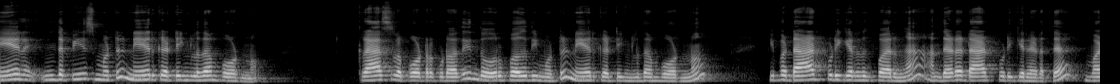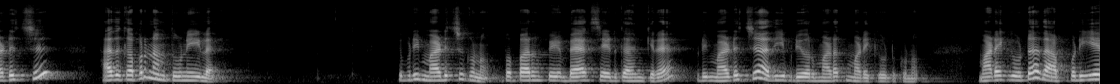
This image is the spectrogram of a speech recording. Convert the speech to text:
நேர் இந்த பீஸ் மட்டும் நேர் கட்டிங்கில் தான் போடணும். கிராஸில் போட்டக்கூடாது இந்த ஒரு பகுதி மட்டும் நேர் கட்டிங்கில் தான் போடணும். இப்போ டாட் பிடிக்கிறதுக்கு பாருங்கள் அந்த இடம் டாட் பிடிக்கிற இடத்த மடித்து அதுக்கப்புறம் நம்ம துணியில் இப்படி மடிச்சுக்கணும். இப்போ பாருங்கள் பேக் சைடு காமிக்கிறேன் இப்படி மடித்து அது இப்படி ஒரு மடக்கு மடக்கி விட்டுக்கணும். மடக்கி விட்டு அதை அப்படியே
